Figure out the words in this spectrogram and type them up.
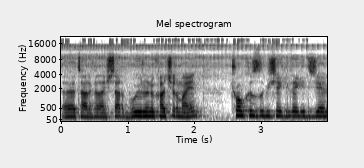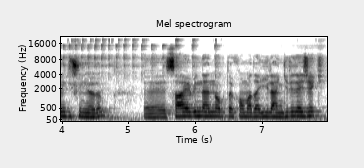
Evet arkadaşlar bu ürünü kaçırmayın. Çok hızlı bir şekilde gideceğini düşünüyorum. Ee, sahibinden.com'a da ilan girilecek.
